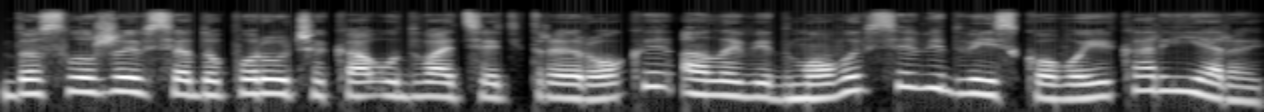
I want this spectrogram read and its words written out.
Дослужився до поручика у 23 роки, але відмовився від військової кар'єри.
